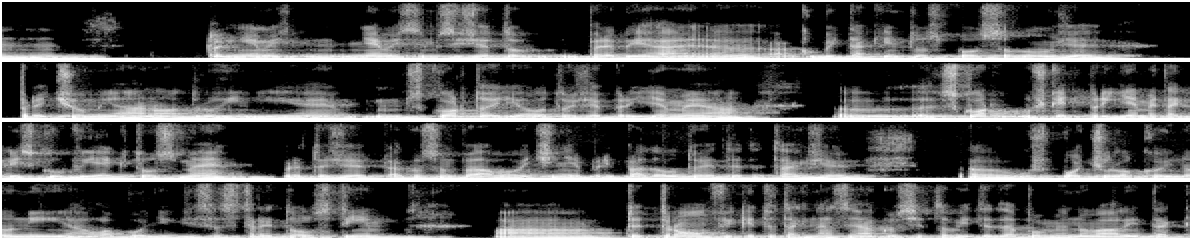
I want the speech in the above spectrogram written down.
Mm-hmm. To nemysl- nemyslím si, že to prebieha e, akoby takýmto spôsobom, že prečo my áno a druhý nie. Mm, skôr to ide o to, že prídeme a e, skôr už keď prídeme, tak biskup vie, kto sme, pretože ako som povedal, vo väčšine prípadov to je teda tak, že e, už počulo koinoní alebo niekde sa stretol s tým. A tie tromfy, keď to tak nazviem, ako ste to vy teda pomenovali, tak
